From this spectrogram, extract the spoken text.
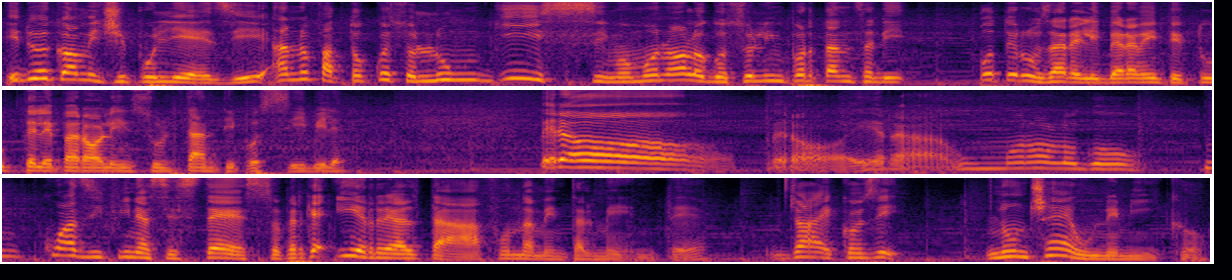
I due comici pugliesi hanno fatto questo lunghissimo monologo sull'importanza di poter usare liberamente tutte le parole insultanti possibile. Però... però era un monologo quasi fine a se stesso, perché in realtà, fondamentalmente, già è così. Non c'è un nemico.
